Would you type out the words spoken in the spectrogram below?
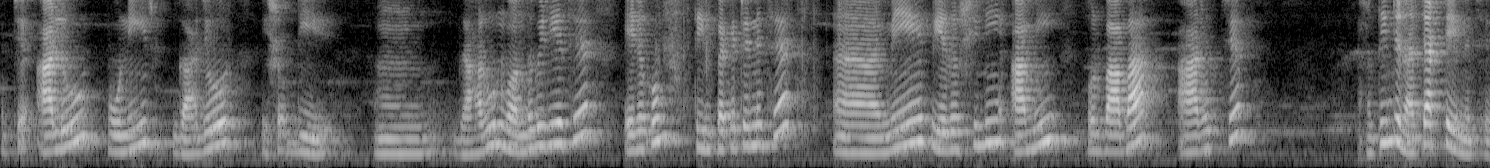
হচ্ছে আলু, পনির, গাজর, এসব দিয়ে দারুণ গন্ধ বেরিয়েছে। এরকম তিন প্যাকেট এনেছে। মেয়ে প্রিয়দর্শিনী, আমি, ওর বাবা আর হচ্ছে তিনটে না, চারটে এনেছে।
